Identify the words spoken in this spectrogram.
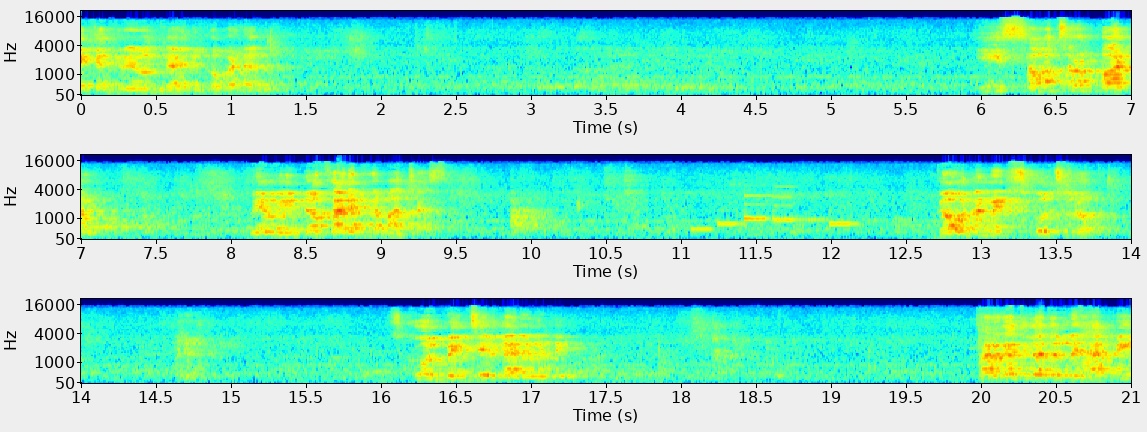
ఏకగ్రీవంగా ఎన్నుకోబడ్డాను. ఈ సంవత్సరం పాటు మేము ఎన్నో కార్యక్రమాలు చేస్తాం. గవర్నమెంట్ స్కూల్స్లో స్కూల్ బెంచీలు కానివ్వండి. తరగతి గదుల్ని హ్యాపీ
